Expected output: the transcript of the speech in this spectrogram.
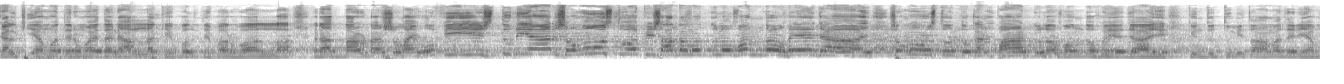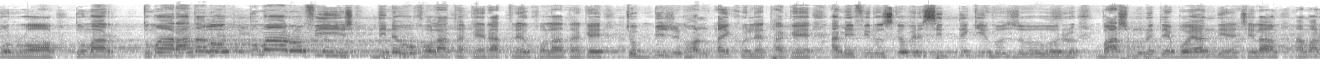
কাল কিয়ামতের ময়দানে আল্লাহকে বলতে পারব, আল্লাহ, রাত বারোটার সময় অফিস, দুনিয়ার সমস্ত অফিস আদালতগুলো বন্ধ হয়ে যায়, সমস্ত দোকান পাটগুলো বন্ধ হয়ে যায়। কিন্তু তুমি তো আমাদের এমন রব, তোমার তোমার আদালত, তোমার অফিস দিনেও খোলা থাকে, রাত্রেও খোলা থাকে, চব্বিশ ঘন্টায় খুলে থাকে। আমি ফিরোজ কবির সিদ্দিকী হুজুর, বাসমুড়িতে বয়ান দিয়েছিলাম, আমার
